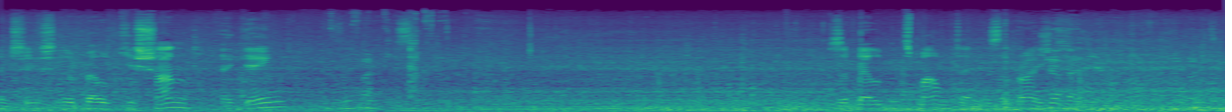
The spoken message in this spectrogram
Can see the Belkishan again. The Belkis mountain, is that right?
